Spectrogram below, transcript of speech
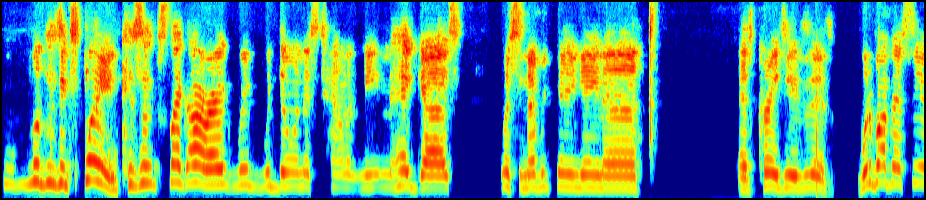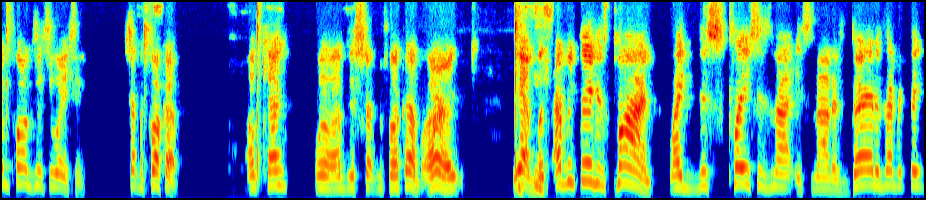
we'll just explain because it's like, all right, we're we're doing this talent meeting. Hey guys, listen, everything ain't uh as crazy as it is. What about that CM Punk situation? Shut the fuck up. Okay, well I'll just shut the fuck up. All right, yeah, but everything is fine. Like this place is not, it's not as bad as everything.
